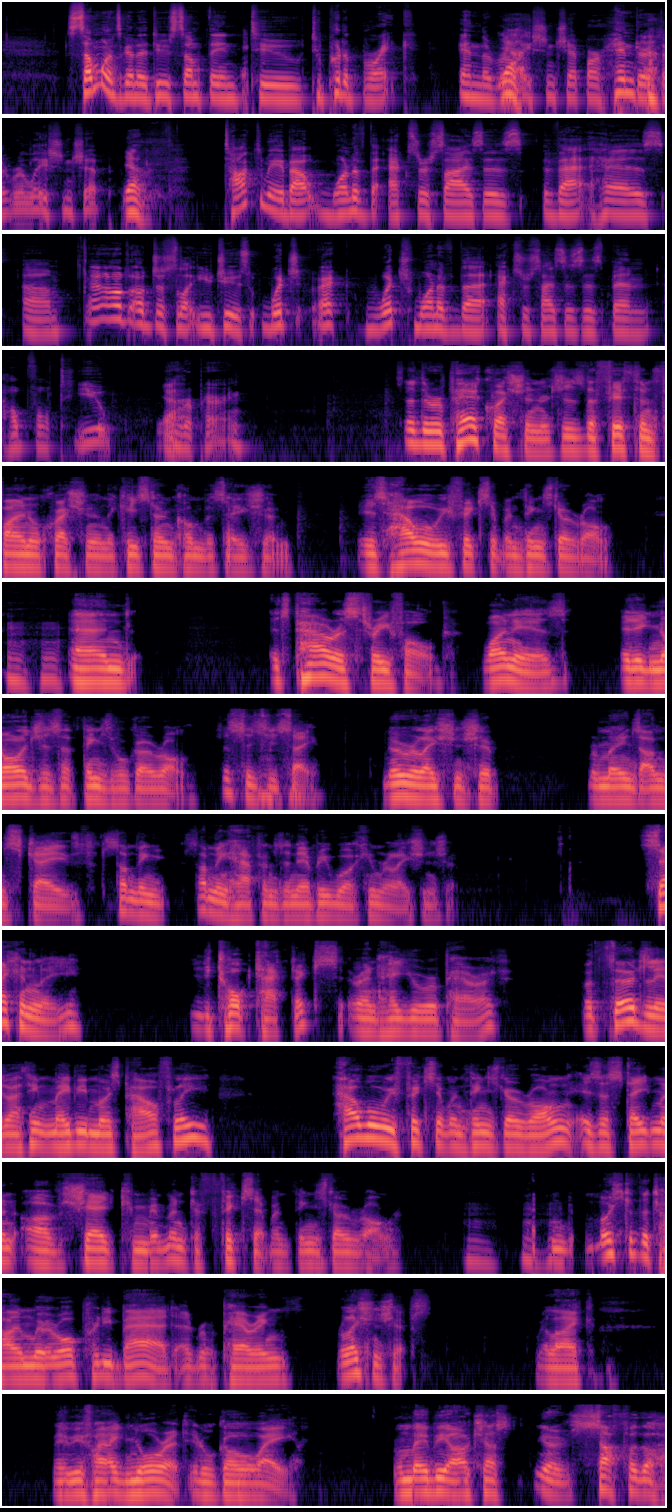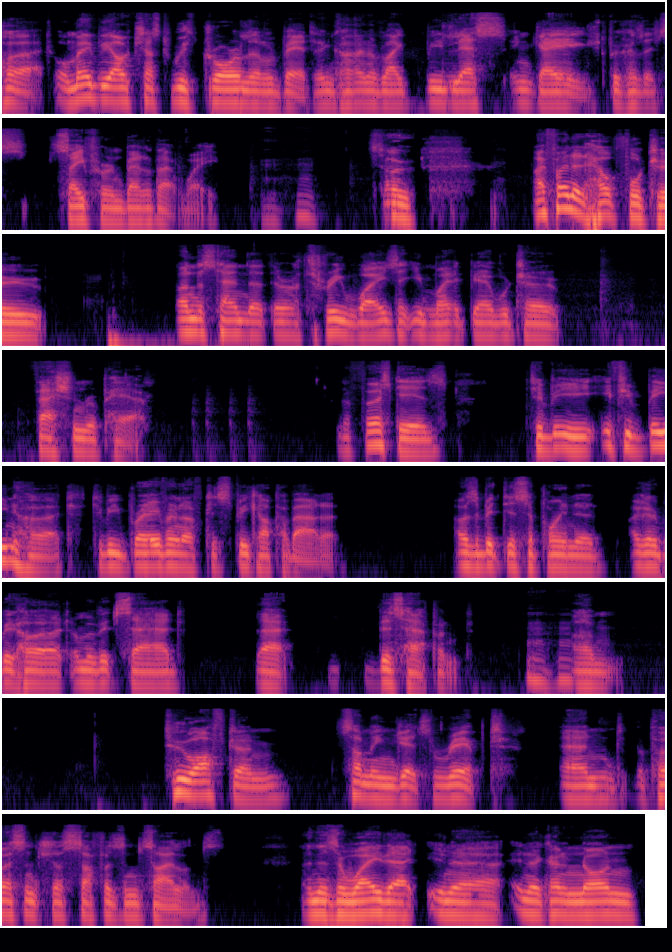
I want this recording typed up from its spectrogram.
someone's going to do something to to put a break in the Yeah. relationship or hinder the relationship Yeah. talk to me about one of the exercises that has um and I'll, I'll just let you choose which which one of the exercises has been helpful to you in Yeah. repairing So the repair question, which is the fifth and final question in the Keystone conversation, is how will we fix it when things go wrong? mm-hmm. And its power is threefold. One is it acknowledges that things will go wrong, just as you Mhm. say. No relationship remains unscathed. Something something happens in every working relationship. Secondly, you talk tactics around how you repair it. But thirdly, and I think maybe most powerfully, how will we fix it when things go wrong is a statement of shared commitment to fix it when things go wrong. Mm-hmm. And most of the time, we're all pretty bad at repairing relationships. We're like, maybe if I ignore it, it'll go away. Or maybe I'll just, you know, suffer the hurt. Or maybe I'll just withdraw a little bit and kind of like be less engaged because it's safer and better that way. Mm-hmm. So I find it helpful to understand that there are three ways that you might be able to fashion repair. The first is to be, if you've been hurt, to be brave enough to speak up about it. I was a bit disappointed. I got a bit hurt. I'm a bit sad that this happened. Mm-hmm. Um, too often, something gets ripped and the person just suffers in silence. And there's a way that, in a in a kind of non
